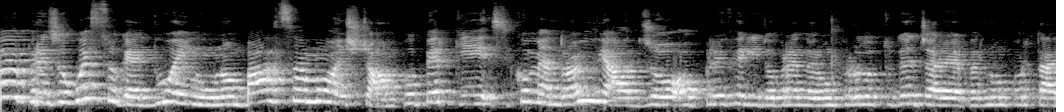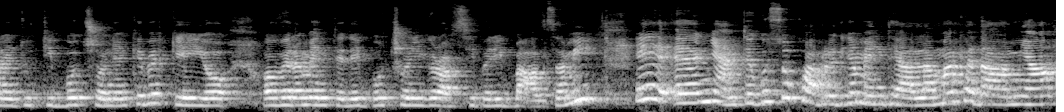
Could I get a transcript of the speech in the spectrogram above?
poi ho preso questo che è 2 in 1 balsamo e shampoo perché siccome andrò in viaggio ho preferito prendere un prodotto del genere per non portare tutti i boccioni anche perché io ho veramente dei boccioni grossi per i balsami. E eh, niente questo qua praticamente ha la macadamia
